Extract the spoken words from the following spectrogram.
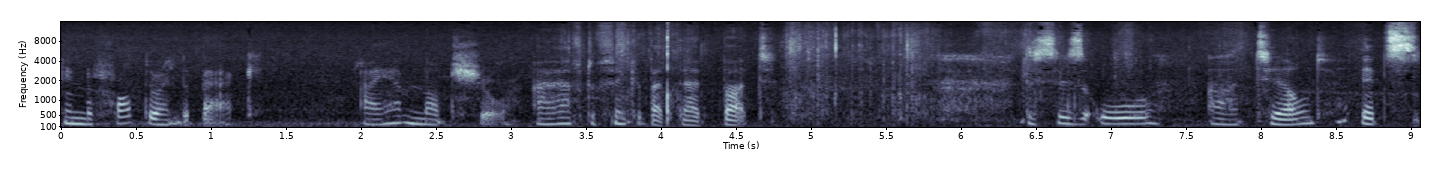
in the front or in the back I am not sure I have to think about that but this is all uh, tilled it's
